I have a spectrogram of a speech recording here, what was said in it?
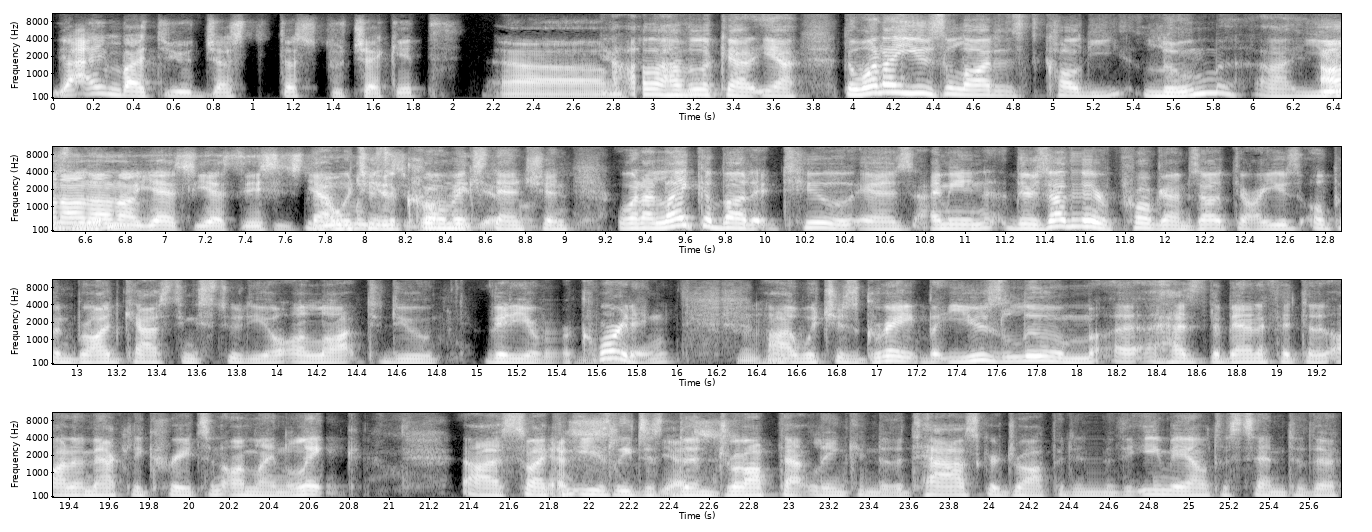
yeah, I invite you just just to check it. Um, yeah, I'll have a look at it. Yeah, the one I use a lot is called Loom. Uh, oh no, Loom. no, no. Yes, yes. This is yeah, Loom which is a Chrome extension. What I like about it too is, I mean, there's other programs out there. I use Open Broadcasting Studio a lot to do video recording, mm-hmm. uh, which is great. But use Loom uh, has the benefit that it automatically creates an online link. Uh, so I yes, can easily just yes. then drop that link into the task or drop it into the email to send to the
